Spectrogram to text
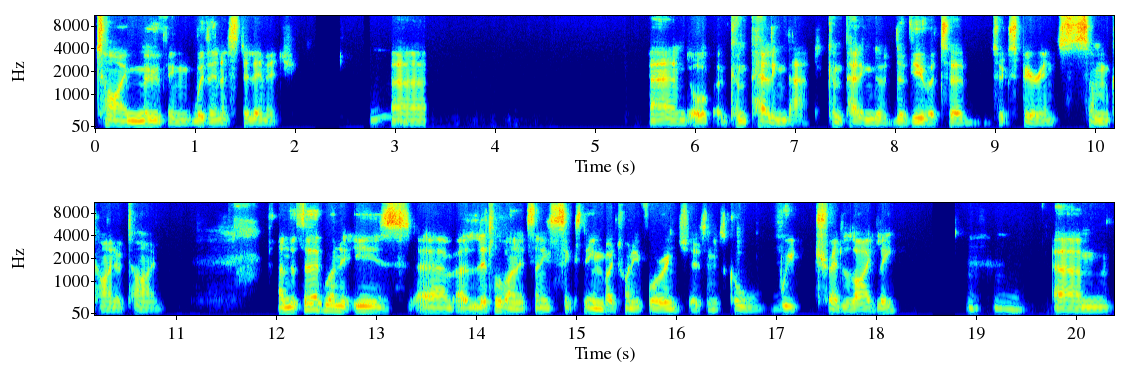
time moving within a still image. Mm. Uh, and or compelling that, compelling the, the viewer to, to experience some kind of time. And the third one is um, a little one. It's only 16 by 24 inches, and it's called We Tread Lightly. Mm-hmm. Um,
